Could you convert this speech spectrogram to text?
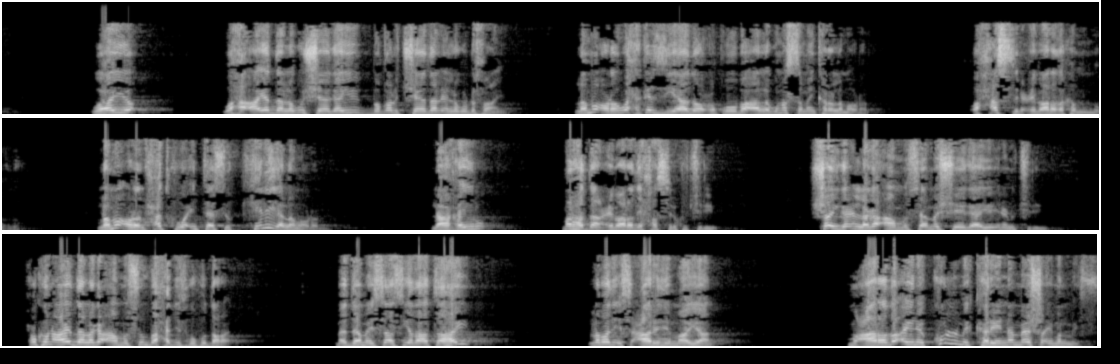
waayo waxa aayadda lagu sheegay boqol jeedal in lagu dhufanayo lama odhan wax ka ziyaadoo cuquuba ah laguma samayn karo lama odhan. Oo xasri cibaarada kama muuqdo lama odhan xadku waa intaasoo keliya lama odhan. Laa khayru mar haddaan cibaaradii xasri ku jirin. Shayga in laga aamusaa ma sheegaayo inaanu jirin. Xukun aayadda laga aamusunbaa xadiisku ku daray. Maadaamay saas yadaa tahay labadii iscaaridi maayaan. Mucaarado aynay kulmi karinna meesha iman mayso.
